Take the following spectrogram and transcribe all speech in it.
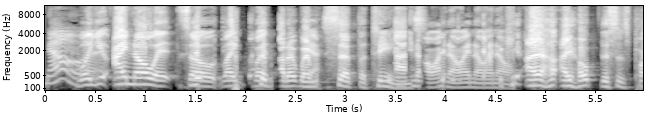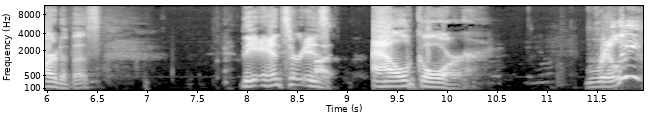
No. Well, you I know it, so like, but about it when yeah. we set the teams. Yeah, I know, I know, I know, I know. I, I hope this is part of this. The answer is Uh, Al Gore. Really?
